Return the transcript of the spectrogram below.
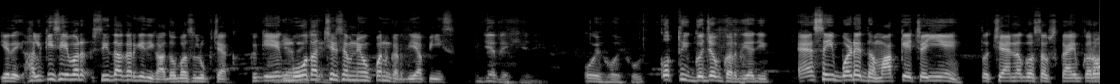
ये देख हल्की सी बार सीधा करके दिखा दो बस लुक चेक क्योंकि एक बहुत अच्छे से हमने ओपन कर दिया पीस ये देखिए जी। ओए होए होए कत गजब कर दिया जी। ऐसे ही बड़े धमाके चाहिए तो चैनल को सब्सक्राइब करो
